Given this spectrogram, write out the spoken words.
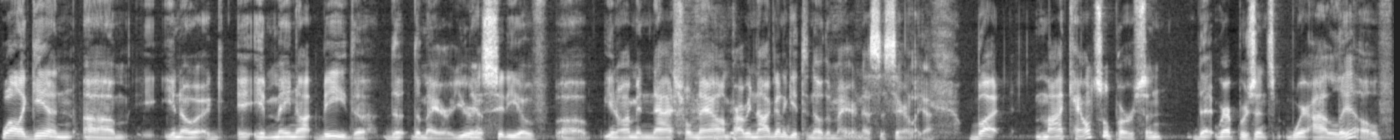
Well, again, um, you know, it, it may not be the, the, the mayor. You're in a city of, uh, you know, I'm in Nashville now. I'm probably not going to get to know the mayor necessarily. Yeah. But my council person that represents where I live,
